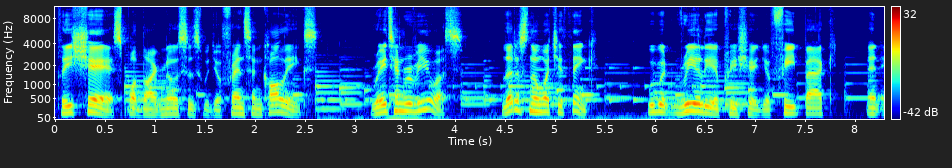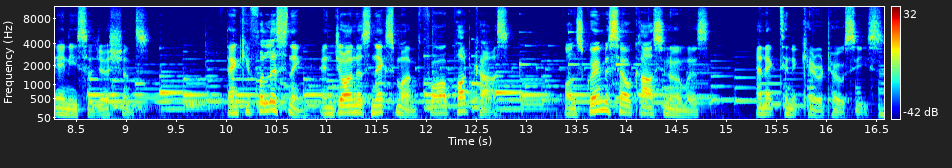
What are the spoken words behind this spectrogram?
Please share Spot Diagnosis with your friends and colleagues. Rate and review us. Let us know what you think. We would really appreciate your feedback and any suggestions. Thank you for listening and join us next month for our podcast on squamous cell carcinomas and actinic keratoses.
